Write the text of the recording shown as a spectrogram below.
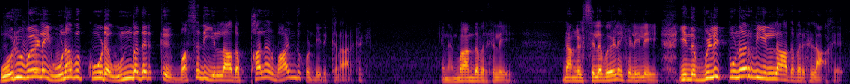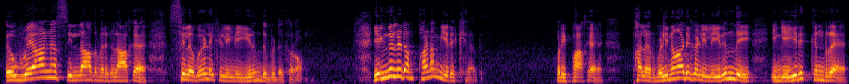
ஒருவேளை உணவு கூட உண்பதற்கு வசதி இல்லாத பலர் வாழ்ந்து கொண்டிருக்கிறார்கள். என் அன்பார்ந்தவர்களே நாங்கள் சில வேளைகளிலே இந்த விழிப்புணர்வு இல்லாதவர்களாக அவேர்னஸ் இல்லாதவர்களாக சில வேளைகளிலே இருந்து விடுகிறோம். எங்களிடம் பணம் இருக்கிறது. குறிப்பாக பலர் வெளிநாடுகளில் இருந்து இங்கே இருக்கின்ற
